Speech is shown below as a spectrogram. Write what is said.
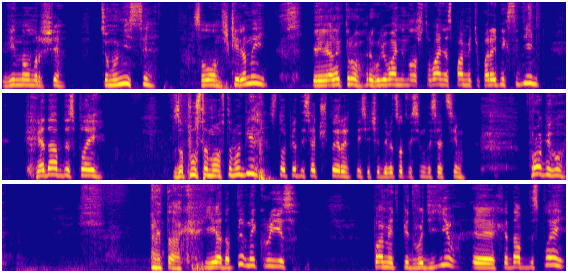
Він номер ще в цьому місці. Салон шкіряний, електрорегулювання налаштування з пам'яттю передніх сидінь, head-up дисплей. Запустимо автомобіль 154 987 пробігу. Е, Так, є адаптивний круїз, пам'ять під водіїв, е, head-up дисплей,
